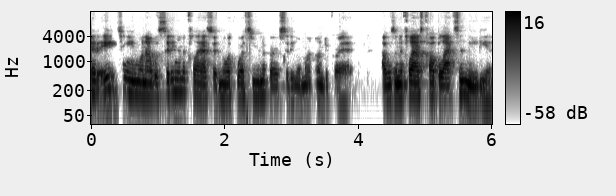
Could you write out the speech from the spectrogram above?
At 18, when I was sitting in a class at Northwestern University in my undergrad, I was in a class called Blacks in Media.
